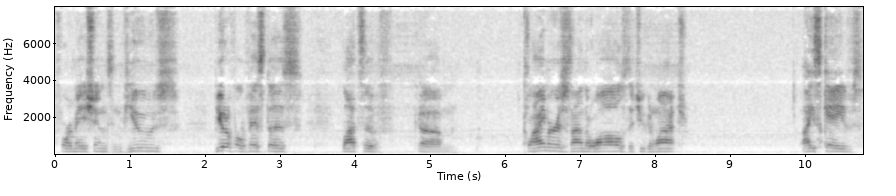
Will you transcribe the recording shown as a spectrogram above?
formations and views, beautiful vistas, lots of um, climbers on the walls that you can watch, ice caves,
